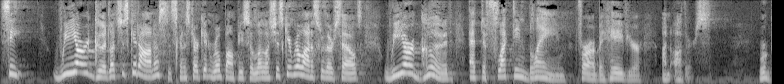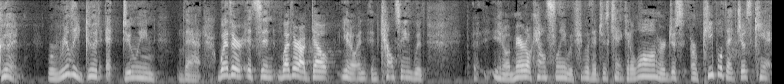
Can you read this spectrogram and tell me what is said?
See, we are good. Let's just get honest. It's going to start getting real bumpy, so let's just get real honest with ourselves. We are good at deflecting blame for our behavior on others. We're good. We're really good at doing that. Whether it's in, whether I've dealt, you know, in, in counseling with, uh, you know, marital counseling with people that just can't get along or just, or people that just can't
